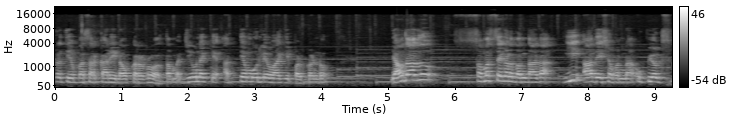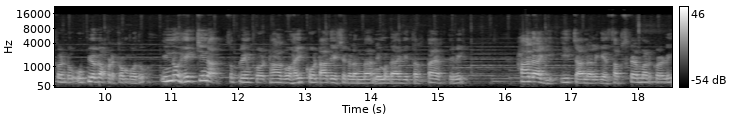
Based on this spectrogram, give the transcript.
ಪ್ರತಿಯೊಬ್ಬ ಸರ್ಕಾರಿ ನೌಕರರು ತಮ್ಮ ಜೀವನಕ್ಕೆ ಅತ್ಯಮೂಲ್ಯವಾಗಿ ಪಡ್ಕೊಂಡು ಯಾವುದಾದ್ರೂ ಸಮಸ್ಯೆಗಳು ಬಂದಾಗ ಈ ಆದೇಶವನ್ನು ಉಪಯೋಗಿಸಿಕೊಂಡು ಉಪಯೋಗ ಪಡ್ಕೊಬೋದು. ಇನ್ನೂ ಹೆಚ್ಚಿನ ಸುಪ್ರೀಂ ಕೋರ್ಟ್ ಹಾಗೂ ಹೈಕೋರ್ಟ್ ಆದೇಶಗಳನ್ನು ನಿಮಗಾಗಿ ತರ್ತಾ ಇರ್ತೀವಿ. ಹಾಗಾಗಿ ಈ ಚಾನಲ್ಗೆ ಸಬ್ಸ್ಕ್ರೈಬ್ ಮಾಡಿಕೊಳ್ಳಿ.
